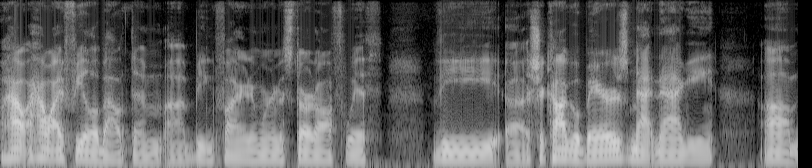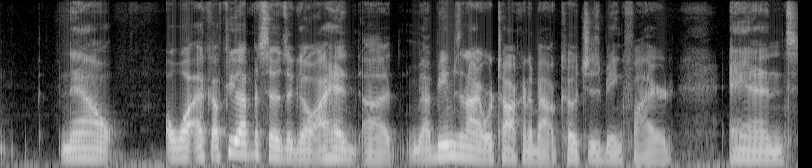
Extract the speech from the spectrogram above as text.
how how I feel about them uh, being fired. And we're going to start off with the uh, Chicago Bears, Matt Nagy. Um, now, a, while, a few episodes ago, I had uh, Beams and I were talking about coaches being fired, and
